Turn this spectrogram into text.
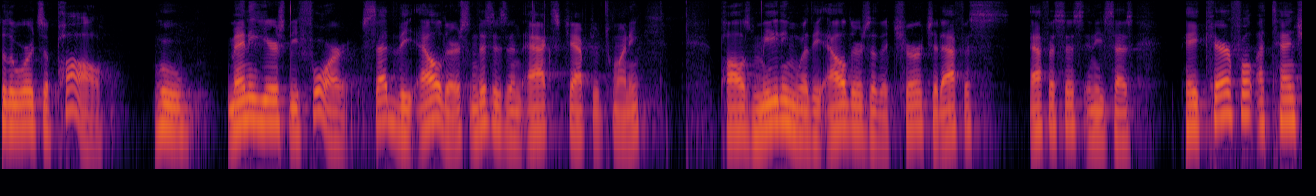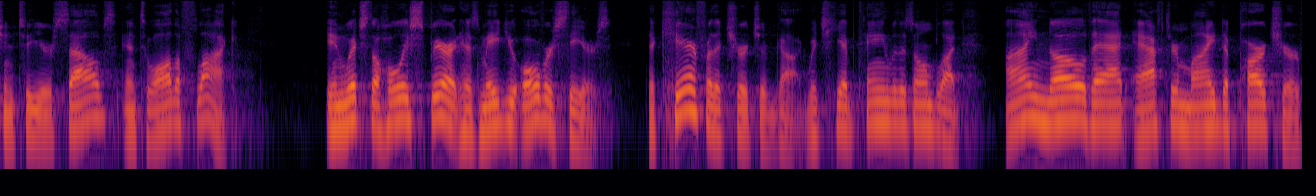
to the words of Paul, who many years before said the elders, and this is in Acts chapter 20, Paul's meeting with the elders of the church at Ephesus, and he says, Pay careful attention to yourselves and to all the flock in which the Holy Spirit has made you overseers to care for the church of God, which he obtained with his own blood. I know that after my departure,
